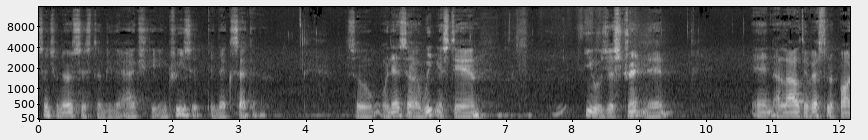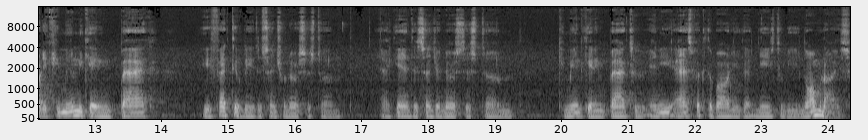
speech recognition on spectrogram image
central nervous system, you can actually increase it the next second. So when there's a weakness there, you will just strengthen it and allow the rest of the body communicating back effectively the central nervous system. Again, the central nervous system communicating back to any aspect of the body that needs to be normalized.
